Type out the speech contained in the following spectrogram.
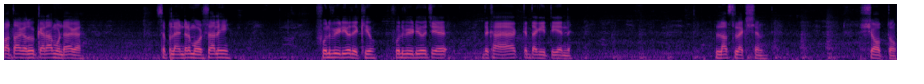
ਪਤਾ ਕਰੋ ਕਿਹੜਾ ਮੁੰਡਾ ਹੈਗਾ। ਸਪਲੈਂਡਰ ਮੋਟਰਸਾਈਕਲ ਹੀ ਫੁੱਲ ਵੀਡੀਓ ਦੇਖਿਓ। ਫੁੱਲ ਵੀਡੀਓ 'ਚ ਦਿਖਾਇਆ ਕਿੱਦਾਂ ਕੀਤੀ ਇਹਨੇ। ਲਵ ਸਿਲੈਕਸ਼ਨ ਸ਼ਾਪ ਤੋਂ।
